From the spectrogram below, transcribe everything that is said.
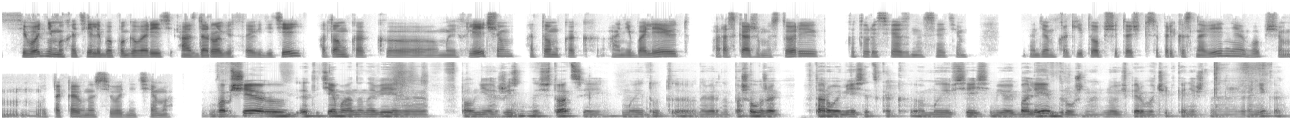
Сегодня мы хотели бы поговорить о здоровье своих детей, о том, как э, мы их лечим, о том, как они болеют, расскажем истории, которые связаны с этим, найдем какие-то общие точки соприкосновения. В общем, вот такая у нас сегодня тема. Вообще, э, эта тема, она навеяна вполне жизненной ситуацией. Мы тут, э, наверное, пошел уже второй месяц, как мы всей семьей болеем дружно. Ну и в первую очередь, конечно, Вероника.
